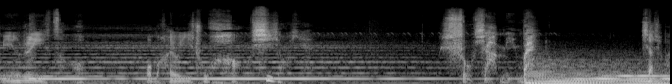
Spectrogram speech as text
明日一早，我们还有一出好戏要演。属下明白。下去吧。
